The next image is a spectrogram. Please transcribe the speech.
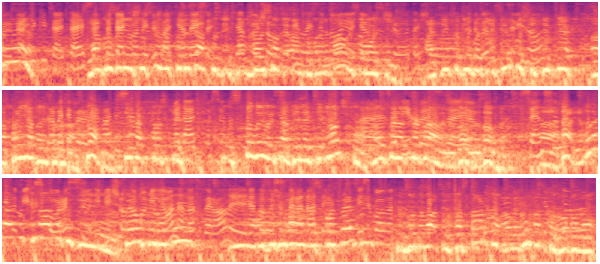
Ой, п'ять які п'ять, та Я це зрозумів, п'ять вони що біжать, я 50 десять. тобі Дякую, що пробігли зі мною. Дякую, що те, А ті, хто що подивилися це відео. Треба йти трошки Медаль ось вона. стулилися біля тіньочку. Ну, це правильно. Добре, е, добре. сенсом, користю і більше одного мільйона назбирали для того, щоб передати військовим. Підготуватись до старту, але руханку робимо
